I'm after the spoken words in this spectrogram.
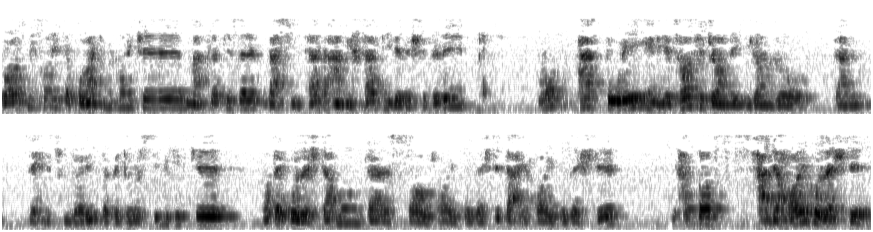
باز می‌کنید و کمک می‌کنید که مطلب یه ذره بسیطتر و عمیقتر دیده بشه. ببینید ما از دوره انحطاط جامعه ایران رو در ذهنتون دارید و به درستی میگید که ما در گذشتهمون در سالهای گذشته دهه های گذشته حتی صده های گذشته.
